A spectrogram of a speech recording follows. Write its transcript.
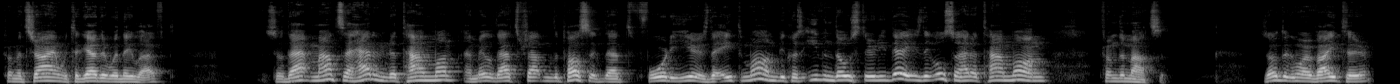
from Mitzrayim were together when they left. So that matzah had in the tam mon, and maybe that's shot in the pasuk that forty years the eighth month, because even those thirty days they also had a tam mon from the matzah. So the Gemara weiter.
